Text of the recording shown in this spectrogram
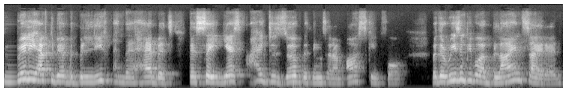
really have to have the belief and the habits that say yes i deserve the things that i'm asking for. But the reason people are blindsided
